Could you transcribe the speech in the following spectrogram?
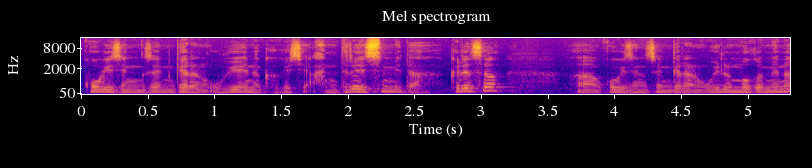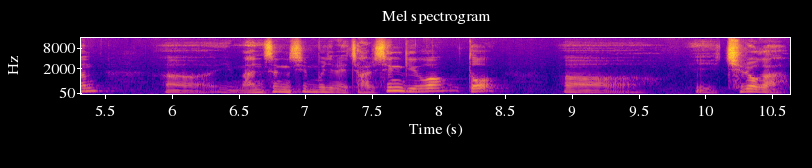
고기, 생선, 계란, 우유에는 그것이 안 들어있습니다. 그래서 고기, 생선, 계란, 우유를 먹으면은 만성 신부전이 잘 생기고 또이 치료가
